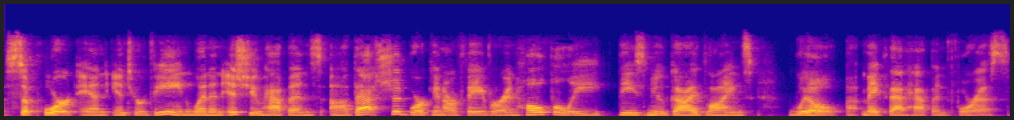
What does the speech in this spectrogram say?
support and intervene when an issue happens, uh, that should work in our favor. And hopefully, these new guidelines will uh, make that happen for us.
